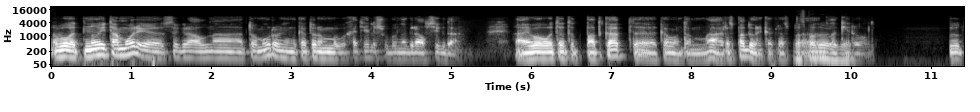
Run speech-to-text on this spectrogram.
Вот. Ну и Тамори сыграл на том уровне, на котором мы хотели, чтобы он играл всегда. А его вот этот подкат, э, кого он там, а, Распадори как раз Распадори, блокировал. Да. Тут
